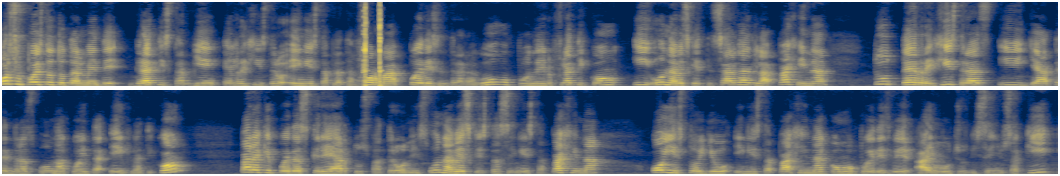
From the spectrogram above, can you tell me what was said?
Por supuesto, totalmente gratis también el registro en esta plataforma. Puedes entrar a Google, poner Flaticon y una vez que te salga la página, tú te registras y ya tendrás una cuenta en Flaticón para que puedas crear tus patrones. Una vez que estás en esta página, hoy estoy yo en esta página, como puedes ver hay muchos diseños aquí,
